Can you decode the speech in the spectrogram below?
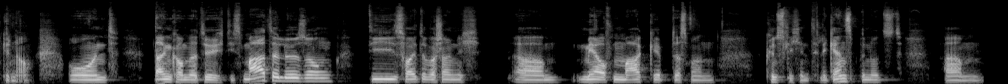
Genau. Und dann kommt natürlich die smarte Lösung, die es heute wahrscheinlich ähm, mehr auf dem Markt gibt, dass man künstliche Intelligenz benutzt. Ähm,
